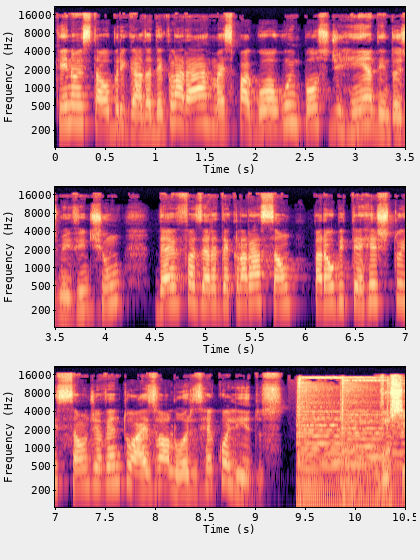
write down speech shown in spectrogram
Quem não está obrigado a declarar, mas pagou algum imposto de renda em 2021, deve fazer a declaração para obter restituição de eventuais valores recolhidos. Você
